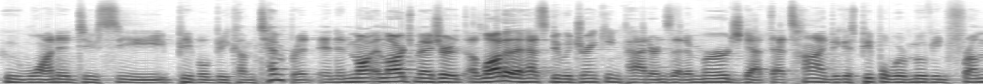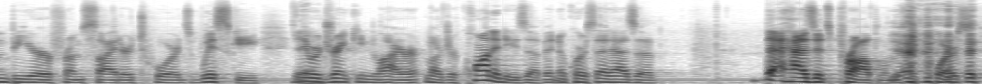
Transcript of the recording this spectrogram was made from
who wanted to see people become temperate. And in, in large measure, a lot of that has to do with drinking patterns that emerged at that time because people were moving from beer, from cider towards whiskey. And They were drinking lar- larger quantities of it. And of course, that has a that has its problems, of course.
